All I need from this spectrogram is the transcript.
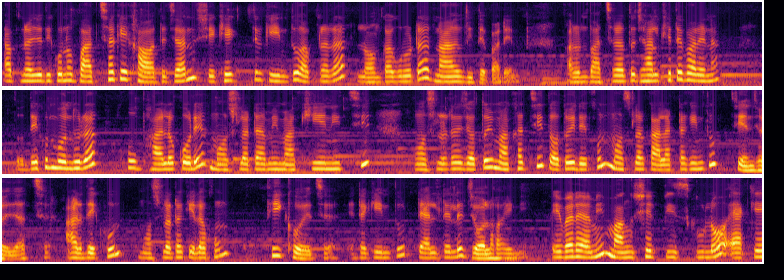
আপনারা যদি কোনো বাচ্চাকে খাওয়াতে চান, সেক্ষেত্রে কিন্তু আপনারা লঙ্কা গুঁড়োটা নাও দিতে পারেন। কারণ বাচ্চারা তো ঝাল খেতে পারে না। তো দেখুন বন্ধুরা, খুব ভালো করে মশলাটা আমি মাখিয়ে নিচ্ছি। মশলাটা যতই মাখাচ্ছি, ততই দেখুন মশলার কালারটা কিন্তু চেঞ্জ হয়ে যাচ্ছে। আর দেখুন মশলাটা কীরকম ঠিক হয়েছে। এটা কিন্তু টেলটেলে জল হয়নি। এবারে আমি মাংসের পিসগুলো একে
